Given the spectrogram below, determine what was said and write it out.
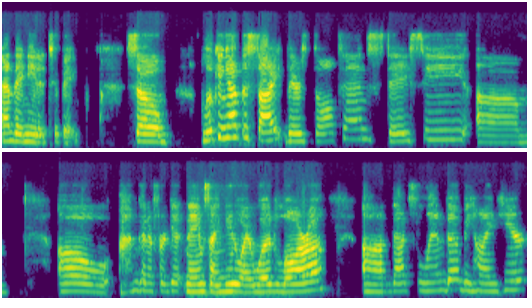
and they needed to be. So looking at the site, there's Dalton, Stacy, um, oh, I'm going to forget names. I knew I would. Laura, uh, that's Linda behind here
